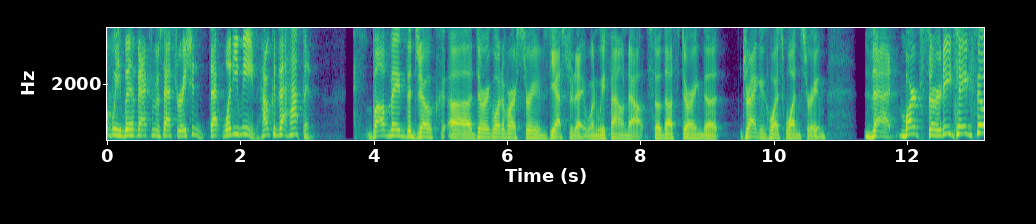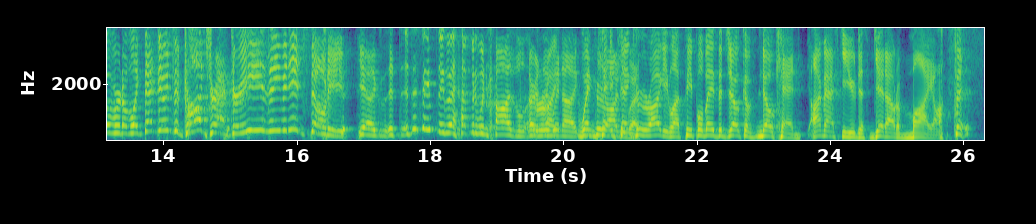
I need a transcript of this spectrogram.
we hit maximum saturation? That what do you mean? How could that happen? Bob made the joke uh, during one of our streams yesterday when we found out. So, thus, during the Dragon Quest One stream, that Mark Cerny takes over, and I'm like, that dude's a contractor. He isn't even in Sony. Yeah, it's, it's the same thing that happened when Kaz or when uh, Ken when Ken, Kutaragi Ken left. Kutaragi left, people made the joke of, "No, Ken, I'm asking you to get out of my office."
